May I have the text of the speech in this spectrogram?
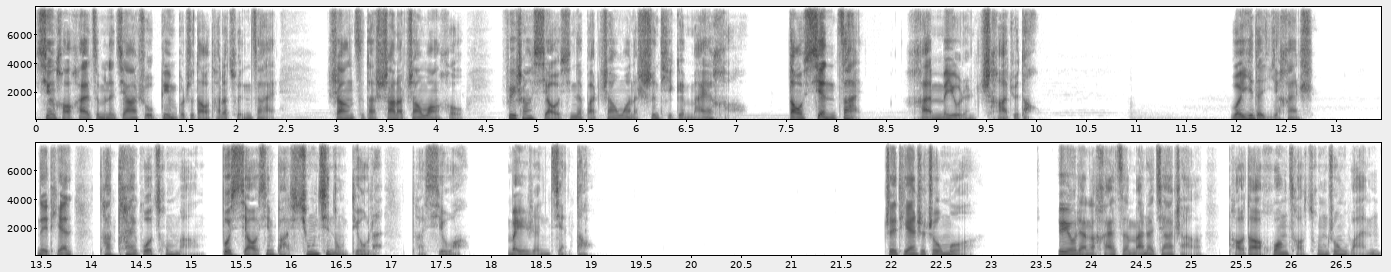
幸好孩子们的家属并不知道他的存在。上次他杀了张望后，非常小心的把张望的尸体给埋好，到现在还没有人察觉到。唯一的遗憾是，那天他太过匆忙，不小心把凶器弄丢了。他希望没人捡到。这天是周末。又有两个孩子瞒着家长跑到荒草丛中玩。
